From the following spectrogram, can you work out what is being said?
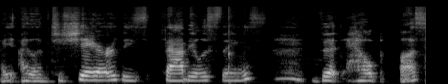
I, I love to share these fabulous things that help us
